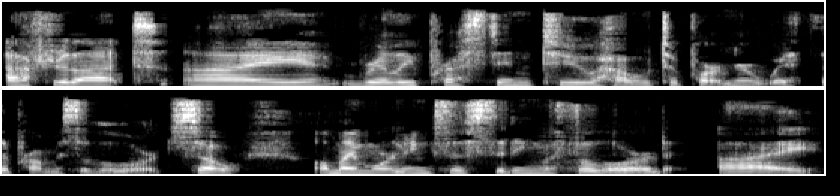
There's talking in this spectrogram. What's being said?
after that, I really pressed into how to partner with the promise of the Lord. So, on my mornings of sitting with the Lord, I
